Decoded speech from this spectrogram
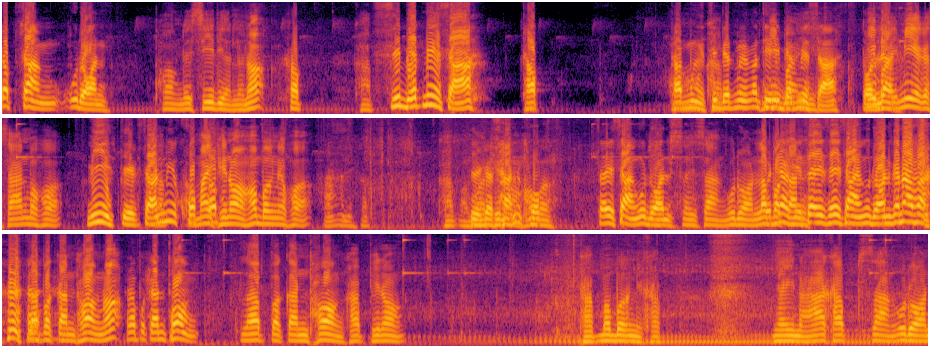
กับสร้างอุดรท้องได้สี่เดือนแล้วเนาะครับ ครับ11เมษาครับ ทับมือครับ11มื้อวันที่มีใบ11เมษาตอนมีแรใบกมีเอกสารบ่พ่อมีเอกสารมีครบไม่ครับพี่น้องเฮาเบิ่งเนี่ยพ่ออ่านี่ครับ ครับเาเอกมาพี่สารน้งครบเบิ่งใส่สร้างอุดรใส่สร้างอุดรรับประกันใส่ใส่สร้างอุดรก็น่าว่ารับประกันท้องเนาะ รับประกันท้อง รับประกันท้องครับพี่น้อง ครับมาเบิ่งนี่ครับใหญ่หนาครับสร้างอุดร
